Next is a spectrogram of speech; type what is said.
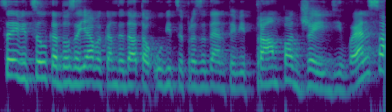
Це відсилка до заяви кандидата у віцепрезиденти від Трампа Джей Ді Венса.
